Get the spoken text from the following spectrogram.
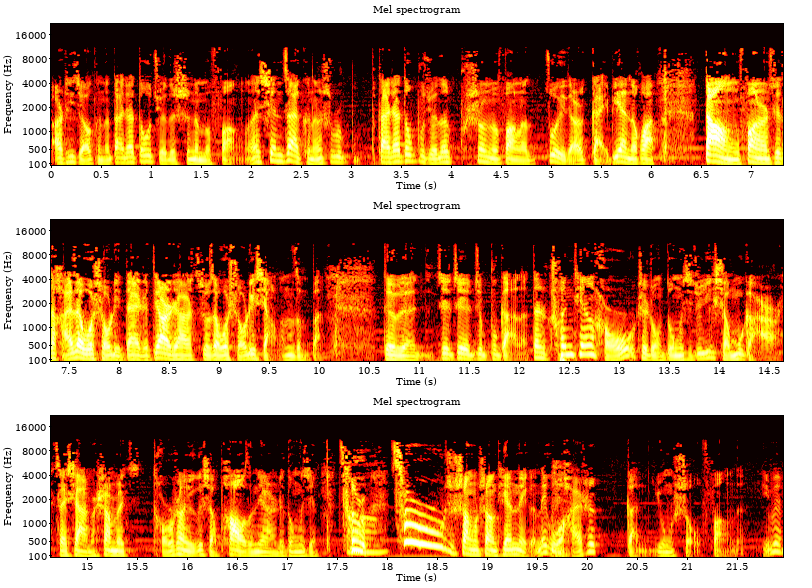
二踢脚，可能大家都觉得是那么放。那现在可能是不是大家都不觉得是那么放了？做一点改变的话，当放上去，它还在我手里待着，第二下就在我手里响了，那怎么办？对不对？这这就不敢了。但是穿天猴这种东西，就一个小木杆在下面，上面头上有个小炮子那样的东西，嗖嗖就上上天，那个那个我还是敢用手放的。因为，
